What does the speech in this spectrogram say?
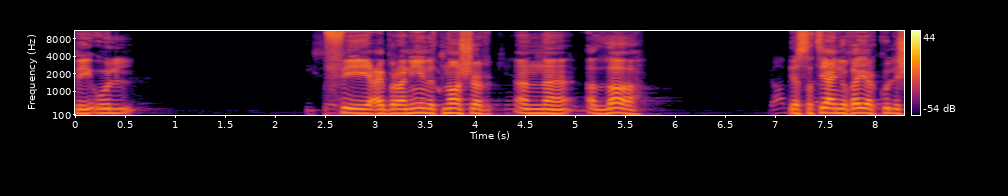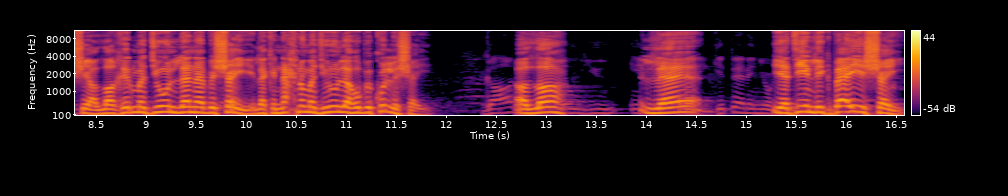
بيقول في عبرانيين 12 أن الله يستطيع أن يغير كل شيء. الله غير مديون لنا بشيء لكن نحن مديونون له بكل شيء. الله لا يدين لك بأي شيء.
